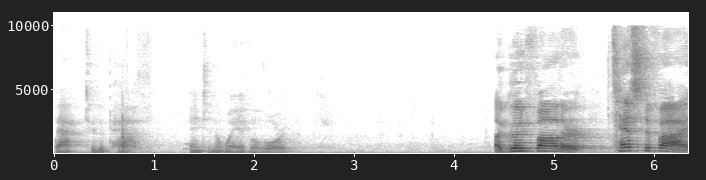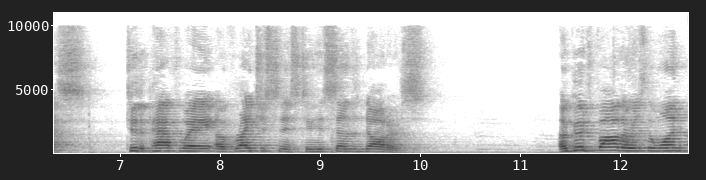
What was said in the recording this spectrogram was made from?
back to the path and to the way of the Lord. A good father testifies to the pathway of righteousness to his sons and daughters. A good father is the one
